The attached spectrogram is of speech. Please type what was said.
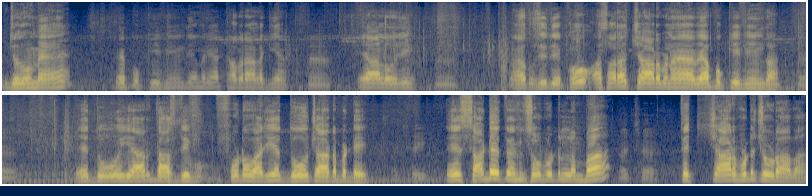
ਜਦੋਂ ਮੈਂ ਇਹ ਭੁੱਕੀ ਫੀਮ ਦੀਆਂ ਮੇਰੀਆਂ ਖਬਰਾਂ ਲੱਗੀਆਂ ਇਹ ਆ ਲਓ ਜੀ। ਆ ਤੁਸੀਂ ਦੇਖੋ ਆ ਸਾਰਾ ਚਾਰਟ ਬਣਾਇਆ ਹੋਇਆ ਭੁੱਕੀ ਫੀਮ ਦਾ। ਇਹ 2010 ਦੀ ਫੋਟੋ ਆ ਜੀ ਇਹ ਦੋ ਚਾਰਟ ਵੱਡੇ। ਇਹ 350 ਫੁੱਟ ਲੰਬਾ ਅੱਛਾ। ਤੇ 4 ਫੁੱਟ ਚੌੜਾ ਵਾ।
